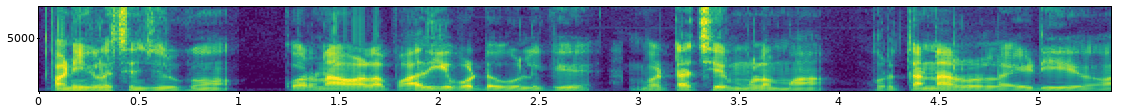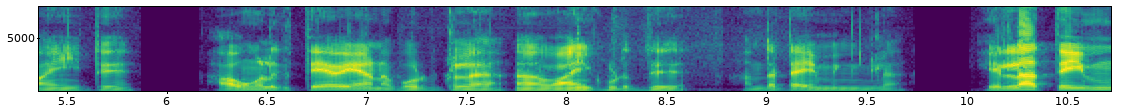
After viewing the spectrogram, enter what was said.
பணிகளை செஞ்சுருக்கோம். கொரோனாவால் பாதிக்கப்பட்டவங்களுக்கு வட்டாட்சியர் மூலமாக ஒரு தன்னார்வல் ஐடியை வாங்கிட்டு அவங்களுக்கு தேவையான பொருட்களை வாங்கி கொடுத்து அந்த டைமிங்கில் எல்லாத்தையும்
